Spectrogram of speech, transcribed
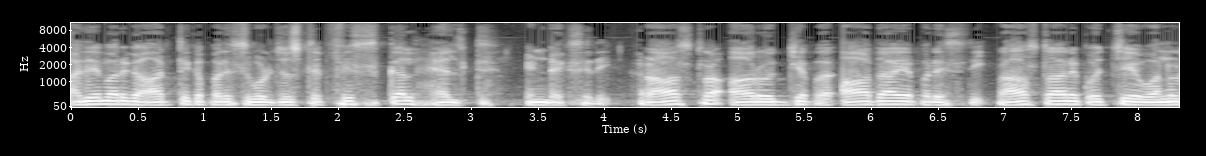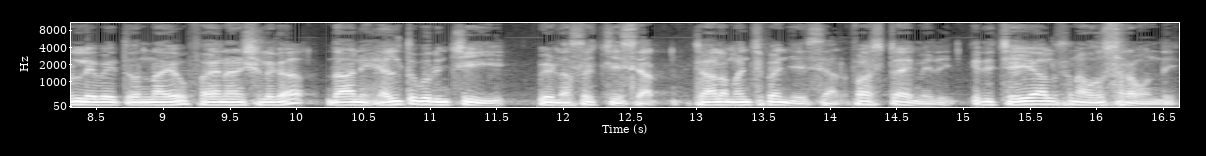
అదే మరిగా ఆర్థిక పరిస్థితి కూడా చూస్తే ఫిజికల్ హెల్త్ ఇండెక్స్ ఇది. రాష్ట్ర ఆరోగ్య ఆదాయ పరిస్థితి. రాష్ట్రానికి వచ్చే వనరులు ఏవైతే ఉన్నాయో ఫైనాన్షియల్గా దాని హెల్త్ గురించి వీళ్ళు అసెస్ చేశారు. చాలా మంచి పని చేశారు. ఫస్ట్ టైం ఇది. ఇది చేయాల్సిన అవసరం ఉంది.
